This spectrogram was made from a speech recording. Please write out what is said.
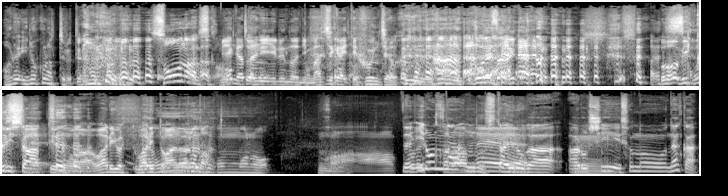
あれいなくなってるってなる。そうなんですか？味方にいるのに間違えて踏んじゃう。ごめんなさい。びっくりした。っていうのは割割割とあるある本物。でいろんなスタイルがあるし、そのなんか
